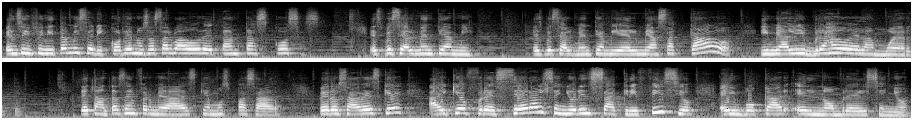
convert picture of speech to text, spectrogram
en su infinita misericordia nos ha salvado de tantas cosas, especialmente a mí. Especialmente a mí Él me ha sacado y me ha librado de la muerte, de tantas enfermedades que hemos pasado. Pero sabes qué? Hay que ofrecer al Señor en sacrificio e invocar el nombre del Señor.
